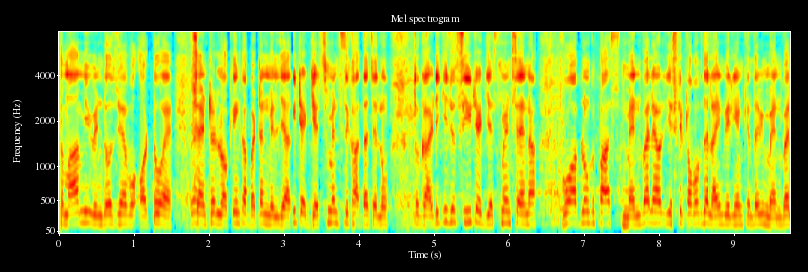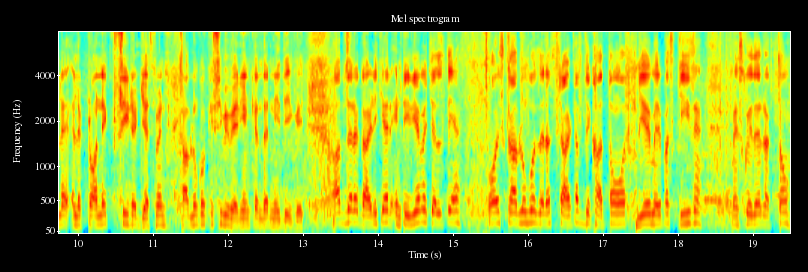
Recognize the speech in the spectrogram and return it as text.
तमाम ही विंडोज़ जो है, वो ऑटो हैं, सेंट्रल लॉकिंग का बटन मिल जाए सीट एडजस्टमेंट्स दिखाता चलूँ तो गाड़ी की जो सीट एडजस्टमेंट्स है ना, वो आप लोगों के पास मैनुअल है और इसके top of the line variant के अंदर भी मैनुअल है। इलेक्ट्रॉनिक सीट एडजस्टमेंट आप लोगों को किसी भी वेरियंट के अंदर नहीं दी गई। अब ज़रा गाड़ी के इंटीरियर में चलते हैं और इसका आप लोगों को ज़रा स्टार्टअप दिखाता हूँ। और ये मेरे पास कीज़ हैं, मैं इसको इधर रखता हूँ।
